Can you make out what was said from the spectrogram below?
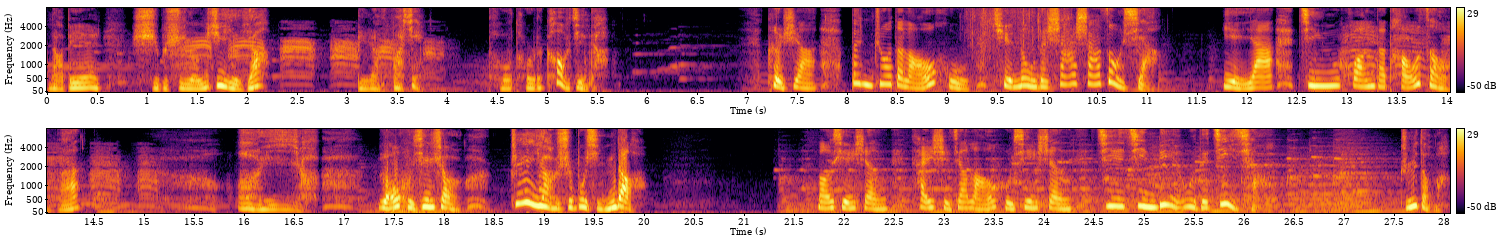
那边是不是有一只野鸭？别让它发现，偷偷的靠近它。可是啊，笨拙的老虎却弄得沙沙作响，野鸭惊慌的逃走了。哎呀，老虎先生，这样是不行的。猫先生开始教老虎先生接近猎物的技巧，知道吗？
